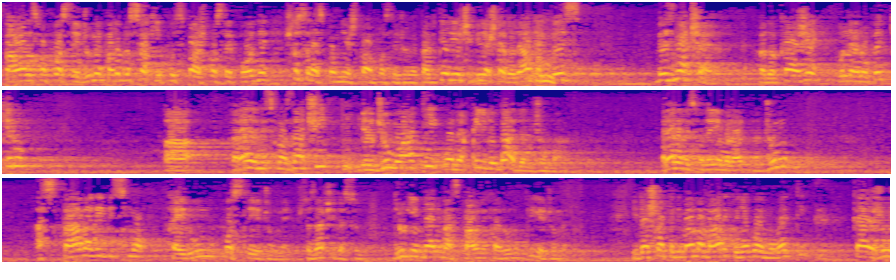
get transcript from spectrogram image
spavali smo posle džume, pa dobro svaki put spavaš posle podne, što se ne spominješ spavam posle džume, pa bi te riječi bile šta dodatak bez, bez značaja, pa dokaže u nenu pekiru, a radili smo znači, bil džumuati u neqilu badal džuma, radili smo da idemo na, na džumu, a spavali bismo kajrunu poslije džume, što znači da su drugim danima spavali kajrunu prije džume. I došla kod imama Malik u njegovom muveti, kažu,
